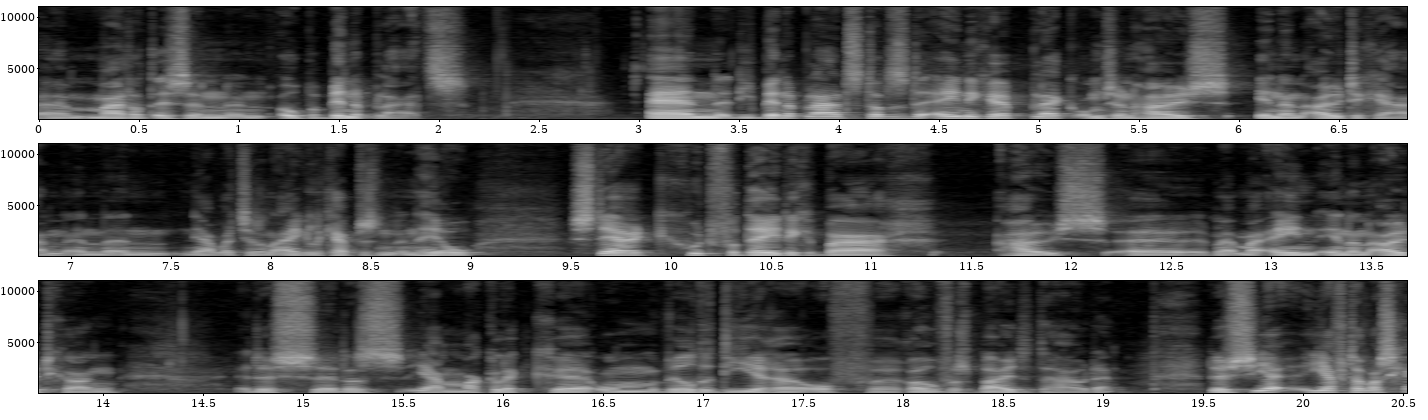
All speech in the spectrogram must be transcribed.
uh, maar dat is een, een open binnenplaats. En die binnenplaats, dat is de enige plek om zo'n huis in en uit te gaan. En, en ja, wat je dan eigenlijk hebt, is een, een heel sterk, goed verdedigbaar huis. Uh, met maar één in- en uitgang. Dus uh, dat is ja, makkelijk uh, om wilde dieren of rovers buiten te houden. Dus je, je hebt waarsch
